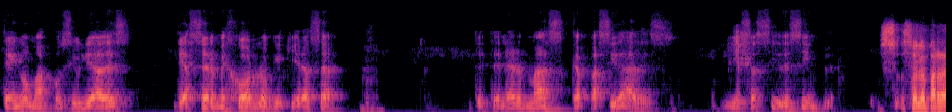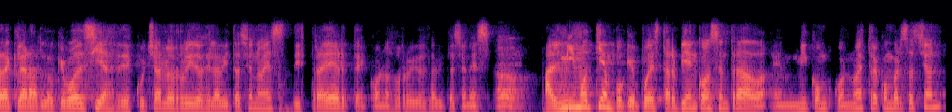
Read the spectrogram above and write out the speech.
tengo más posibilidades de hacer mejor lo que quiera hacer, de tener más capacidades. Y es así de simple. Solo para aclarar, lo que vos decías de escuchar los ruidos de la habitación no es distraerte con los ruidos de la habitación, es al mismo tiempo que puedes estar bien concentrado en mi, con nuestra conversación,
